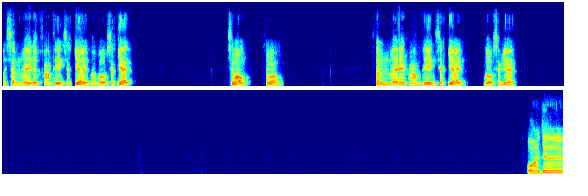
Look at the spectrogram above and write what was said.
là sanh về được phạm thiên sắc giới và vô sắc giới. Số 4 số 4 sanh về phạm thiên sắc giới, vô sắc giới. Ủa chơi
